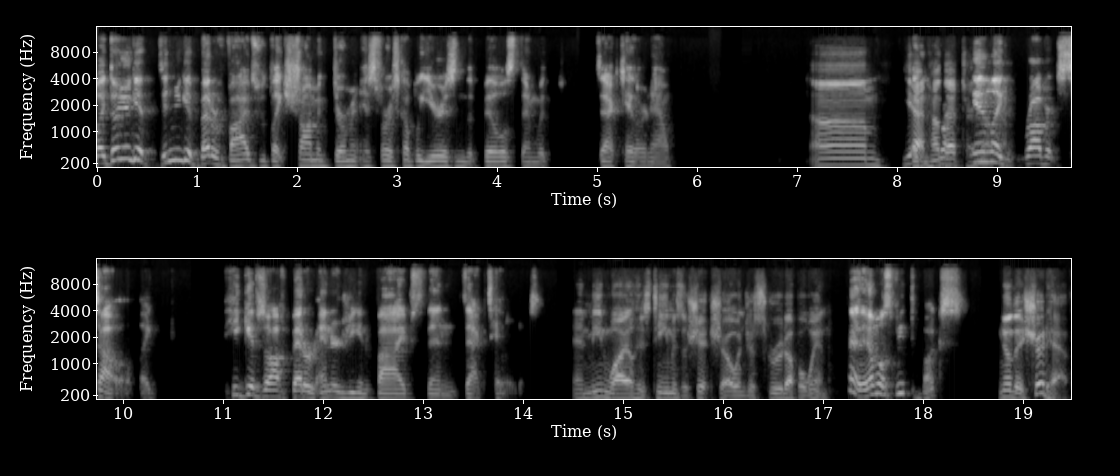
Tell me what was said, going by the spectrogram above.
Like, don't you get didn't you get better vibes with like Sean McDermott his first couple years in the Bills than with Zac Taylor now? Um, yeah, Like, and how'd Ro- that turn And out? like Robert Saleh, like he gives off better energy and vibes than Zac Taylor does. and meanwhile, his team is a shit show and just screwed up a win. Yeah, they almost beat the Bucs. No, they should have.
